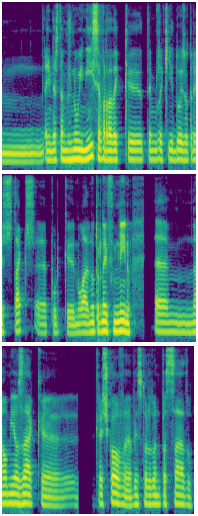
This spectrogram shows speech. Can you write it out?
Um, ainda estamos no início, a verdade é que temos aqui dois ou três destaques, porque no, no torneio feminino um, Naomi Osaka Kreshkova, vencedora do ano passado,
